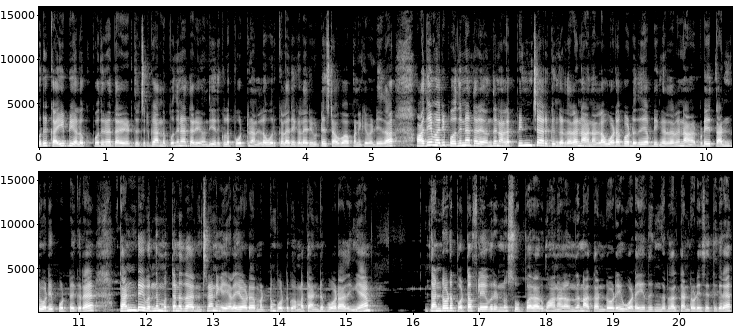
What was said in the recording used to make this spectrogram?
ஒரு கைப்பிடி அளவுக்கு புதினா தழை எடுத்து வச்சுருக்கேன். அந்த புதினா தழையை வந்து இதுக்குள்ளே போட்டு நல்லா ஒரு கிளறி கிளறி விட்டு ஸ்டவ் ஆஃப் பண்ணிக்க வேண்டியதாக அதே மாதிரி புதினா தழை வந்து நல்லா பிஞ்சாக இருக்குங்கிறதால நான் நல்லா உடப்படுது அப்படிங்கிறதால நான் அப்படியே தண்டோடே போட்டுக்கிறேன். தண்டு வந்து முத்தனதாக இருந்துச்சுன்னா நீங்கள் இலையோட மட்டும் போட்டுக்கோங்க. தண்டு போடாதீங்க. தண்டோட போட்டால் ஃப்ளேவர் இன்னும் சூப்பராக இருக்கும். அதனால் வந்து நான் தண்டோடய உடையதுங்கிறதால தண்டோடய சேர்த்துக்கிறேன்.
